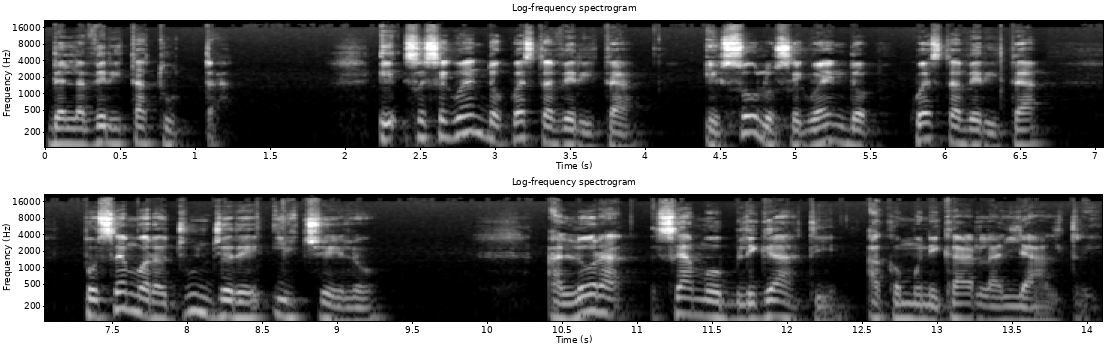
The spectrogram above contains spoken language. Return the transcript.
della verità tutta, e se seguendo questa verità, e solo seguendo questa verità, possiamo raggiungere il cielo, allora siamo obbligati a comunicarla agli altri.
